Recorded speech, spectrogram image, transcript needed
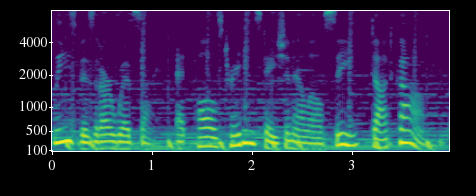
Please visit our website at paulstradingstationllc.com.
